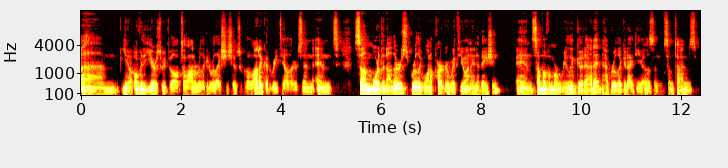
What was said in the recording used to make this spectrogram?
um, you know over the years we've developed a lot of really good relationships with a lot of good retailers and and some more than others really want to partner with you on innovation and some of them are really good at it and have really good ideas and sometimes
